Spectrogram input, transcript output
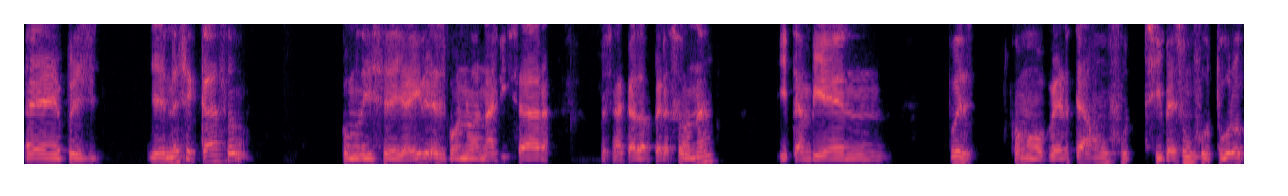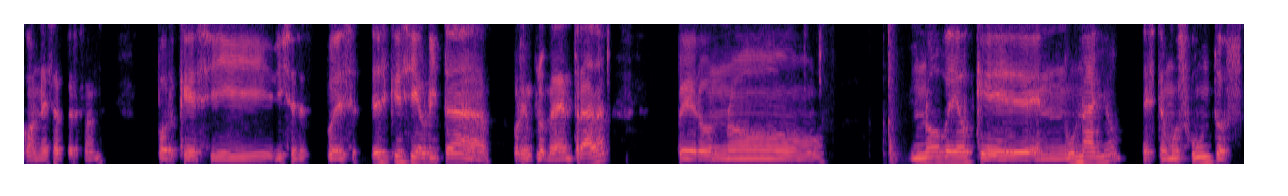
Eh, pues en ese caso, como dice Jair, es bueno analizar pues, a cada persona y también, pues, como verte a un, si ves un futuro con esa persona porque si dices, pues es que si ahorita, por ejemplo, me da entrada, pero no, no veo que en un año estemos juntos.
